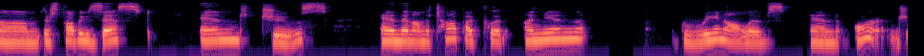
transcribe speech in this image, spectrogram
um, there's probably zest and juice. And then on the top, I put onion, green olives, and orange,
